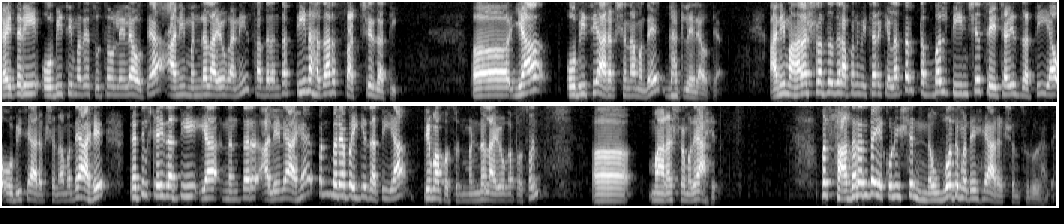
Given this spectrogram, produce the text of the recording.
काहीतरी ओबीसी मध्ये सुचवलेल्या होत्या आणि मंडल आयोगाने साधारणतः तीन हजार सातशे जाती अं, या ओबीसी आरक्षणामध्ये घातलेल्या होत्या. आणि महाराष्ट्राचा जर आपण विचार केला तर तब्बल तीनशे सेहेचाळीस जाती या ओबीसी आरक्षणामध्ये आहे. त्यातील काही जाती या नंतर आलेल्या आहे पण बऱ्यापैकी जाती या तेव्हापासून मंडल आयोगापासून महाराष्ट्रामध्ये आहेत. मग साधारणतः एकोणीसशे नव्वदमध्ये हे आरक्षण सुरू झालंय.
